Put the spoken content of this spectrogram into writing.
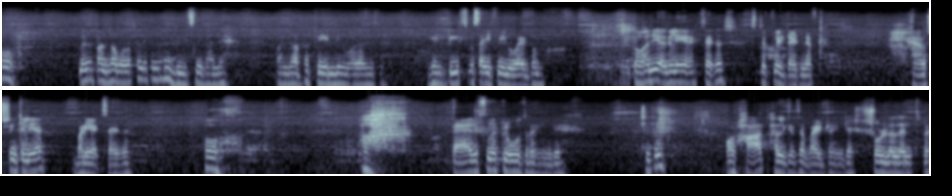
ओह, मैंने पंद्रह बोला था, लेकिन मैंने बीस निकाले। पंद्रह पर फील नहीं हुआ था जैसे लेकिन बीस में सही फील हुआ एकदम। तो हमारी अगली एक्सरसाइज स्टिफली डेड लिफ्ट हैमस्ट्रिंग के लिए बढ़िया एक्सरसाइज है। ओह पैर इसमें क्लोज रहेंगे, ठीक है? और हाथ हल्के से वाइड रहेंगे शोल्डर लेंथ पे।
